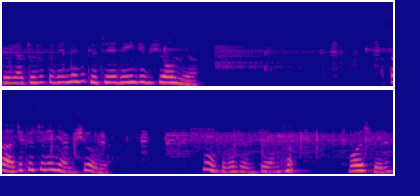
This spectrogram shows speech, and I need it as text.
gel çocuk da bilmedi. Kötüye deyince bir şey olmuyor. Sadece kötüleniyor bir şey oluyor. Neyse boş ver bir şey boş verin.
